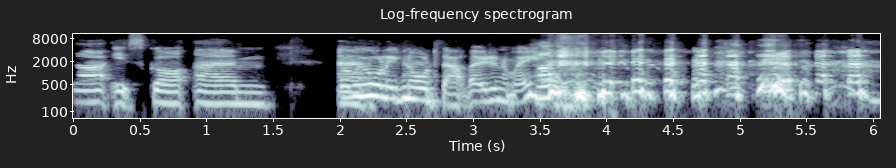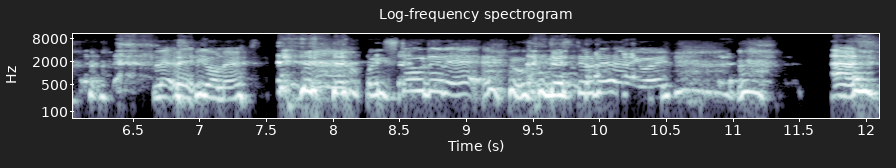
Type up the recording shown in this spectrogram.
Yeah. It's got, um, but we uh, all ignored that though didn't we let's be honest we still did it we still did it anyway Um,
